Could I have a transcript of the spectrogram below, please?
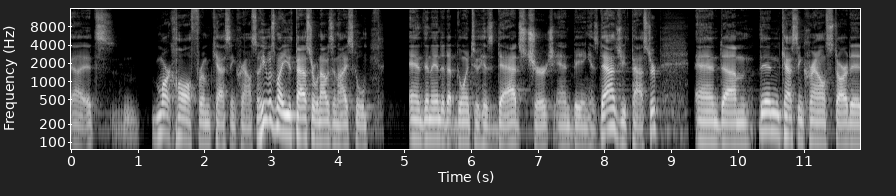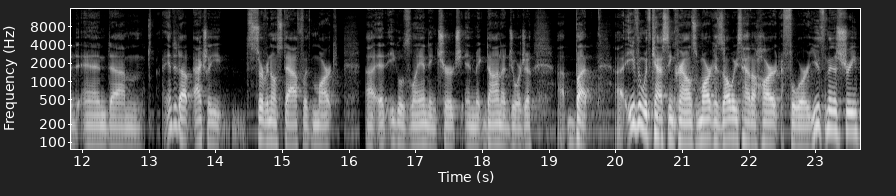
Uh, it's Mark Hall from Casting Crowns. So he was my youth pastor when I was in high school, and then I ended up going to his dad's church and being his dad's youth pastor. And um, then Casting Crowns started, and um, I ended up actually serving on staff with Mark uh, at Eagles Landing Church in McDonough, Georgia. Uh, but uh, even with Casting Crowns, Mark has always had a heart for youth ministry,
